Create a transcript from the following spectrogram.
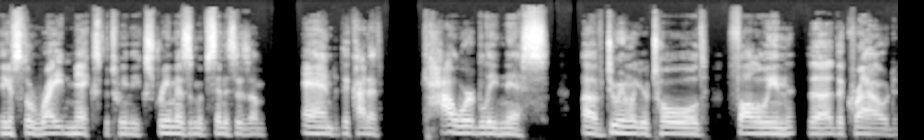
that gets the right mix between the extremism of cynicism and the kind of cowardliness of doing what you're told, following the the crowd,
